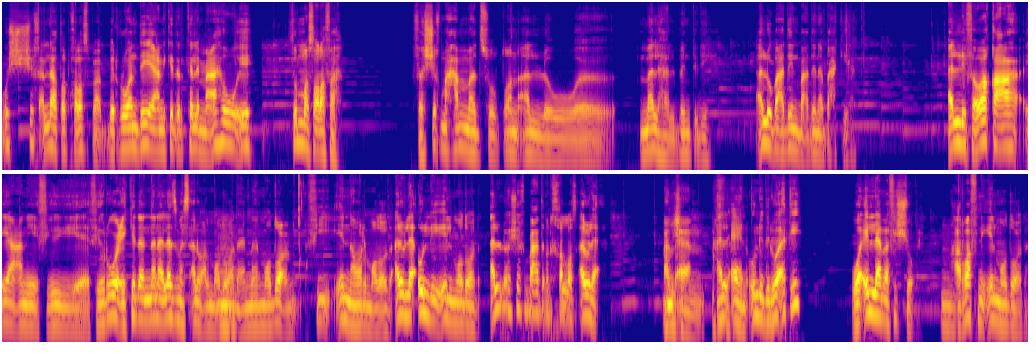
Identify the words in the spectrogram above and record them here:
والشيخ قال لها طب خلاص بالرواندية يعني كده اتكلم معاها وإيه ثم صرفها. فالشيخ محمد سلطان قال له مالها البنت دي؟ قال له بعدين بعدين أبقى أحكي لك. قال لي فوقع يعني في في روعي كده إن أنا لازم أسأله على الموضوع. ده يعني الموضوع في إيه ورا الموضوع ده؟ قال له لا قول لي إيه الموضوع ده. قال له يا شيخ بعد ما نخلص. قال له لا. الآن. الآن. قول لي دلوقتي وإلا ما فيش شغل. عرفني إيه الموضوع ده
